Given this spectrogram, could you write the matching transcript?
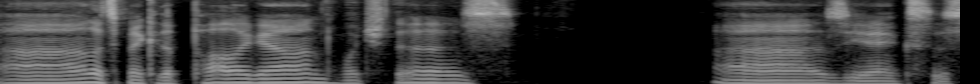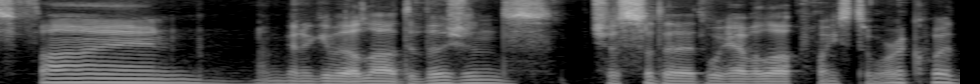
Uh, let's make it a polygon, which does. Uh, ZX is fine. I'm going to give it a lot of divisions, just so that we have a lot of points to work with.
